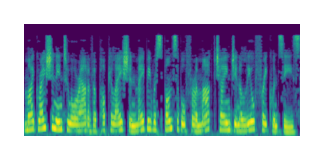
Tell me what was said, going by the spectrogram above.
Migration into or out of a population may be responsible for a marked change in allele frequencies.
